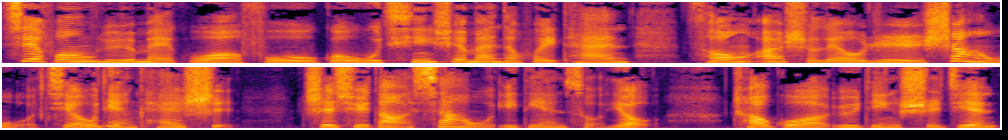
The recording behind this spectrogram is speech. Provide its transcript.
谢峰与美国副国务卿薛曼的会谈从二十六日上午九点开始，持续到下午一点左右，超过预定时间。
